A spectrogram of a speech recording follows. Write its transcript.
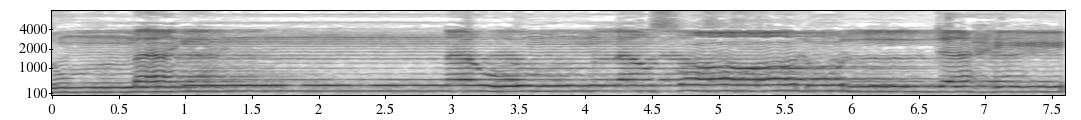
ثم إنهم لصال الجحيم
